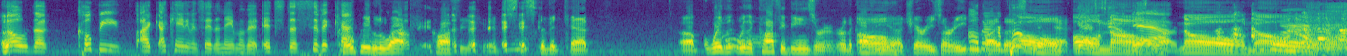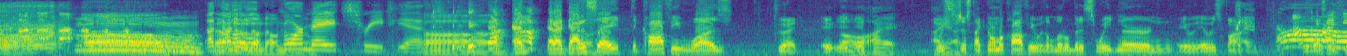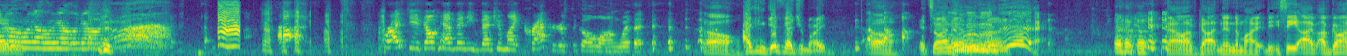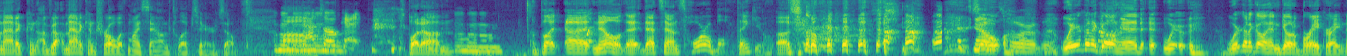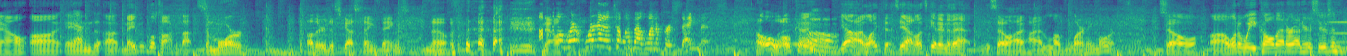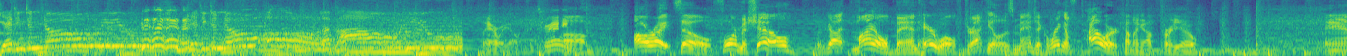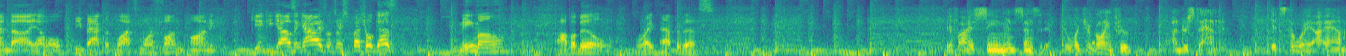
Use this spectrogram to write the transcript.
Oh, the Kopi. I, I can't even say the name of it. It's the Civet Cat. Kopi Luwak coffee. It's the Civet Cat. Uh, where the where the coffee beans or, or the coffee Oh. uh, cherries are eaten Oh, by the. Oh, Civet Cat. oh Yes. no, Yeah. no, no, no, Oh. No, no, no, no, no, no. gourmet treat. Yeah. Uh, And, and I gotta say, the coffee was good. It, it, oh, it I, I was yeah. just like normal coffee with a little bit of sweetener, and it, it was fine. It Oh, wasn't bitter. Surprised you don't have any Vegemite crackers to go along with it. oh, I can get Vegemite. oh. It's on Amazon. now I've gotten into my. You see, I've I've gone out of con- I've got, I'm out of control with my sound clips here. So, um, That's okay. but um, but uh, no, that that sounds horrible. Thank you. Uh, so, That So- sounds horrible. we're gonna go ahead. uh, We're we're gonna go ahead and go to break right now, uh, and uh, maybe we'll talk about some more other disgusting things. No, Oh, no. we're, we're going to talk about one of her segments. Oh, okay. Oh. Yeah, I like this. Yeah, let's get into that. So I, I love learning more. So, uh, what do we call that around here, Susan? Getting to know you. Getting to know all about you. There we go. That's right. Um, all right, so for Michelle, we've got my old band, Hairwolf, Dracula's Magic Ring of Power coming up for you. And uh, yeah, we'll be back with lots more fun on Geeky Gals and Guys with our special guest, Mima and Papa Bill, right after this. If I seem insensitive to what you're going through, understand. It's the way I am.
